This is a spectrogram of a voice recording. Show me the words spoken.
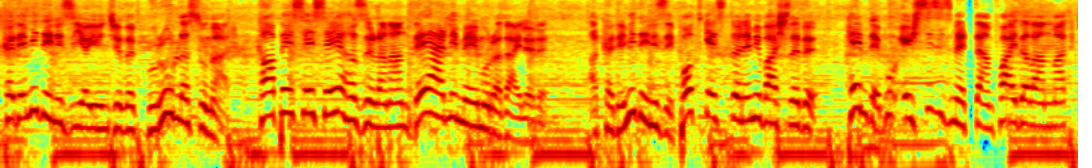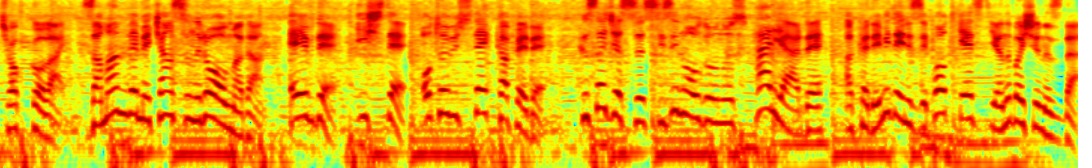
Akademi Denizi Yayıncılık gururla sunar. KPSS'ye hazırlanan değerli memur adayları. Akademi Denizi podcast dönemi başladı. Hem de bu eşsiz hizmetten faydalanmak çok kolay. Zaman ve mekan sınırı olmadan. Evde, işte, otobüste, kafede. Kısacası sizin olduğunuz her yerde Akademi Denizi podcast yanı başınızda.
